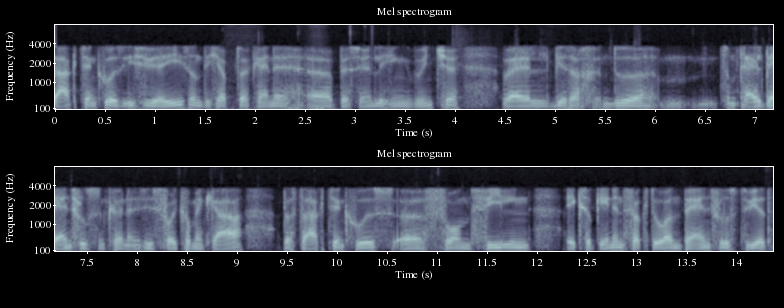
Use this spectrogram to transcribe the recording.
Der Aktienkurs ist, wie er ist und ich habe da keine äh, persönlichen Wünsche, weil wir es auch nur mm, zum Teil beeinflussen können. Es ist vollkommen klar, dass der Aktienkurs äh, von vielen exogenen Faktoren beeinflusst wird.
